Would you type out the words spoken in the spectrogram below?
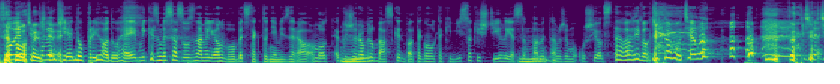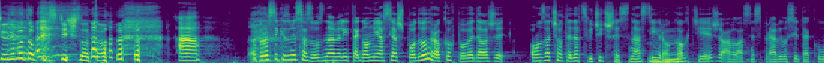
to poviem, ti, poviem ti jednu príhodu, hej. My keď sme sa zoznámili, on vôbec takto nevyzeral. On bol, akože Mhm. robil basketbal, tak on bol taký vysoký, štíhly. Ja sa pamätám, že mu uši odstávali voči tomu telu. Či- Čiže mu to pustíš toto. A proste, keď sme sa zoznámili, tak on mi asi až po dvoch rokoch povedal, že on začal teda cvičiť v 16 Mhm. rokoch tiež a vlastne spravil si takú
